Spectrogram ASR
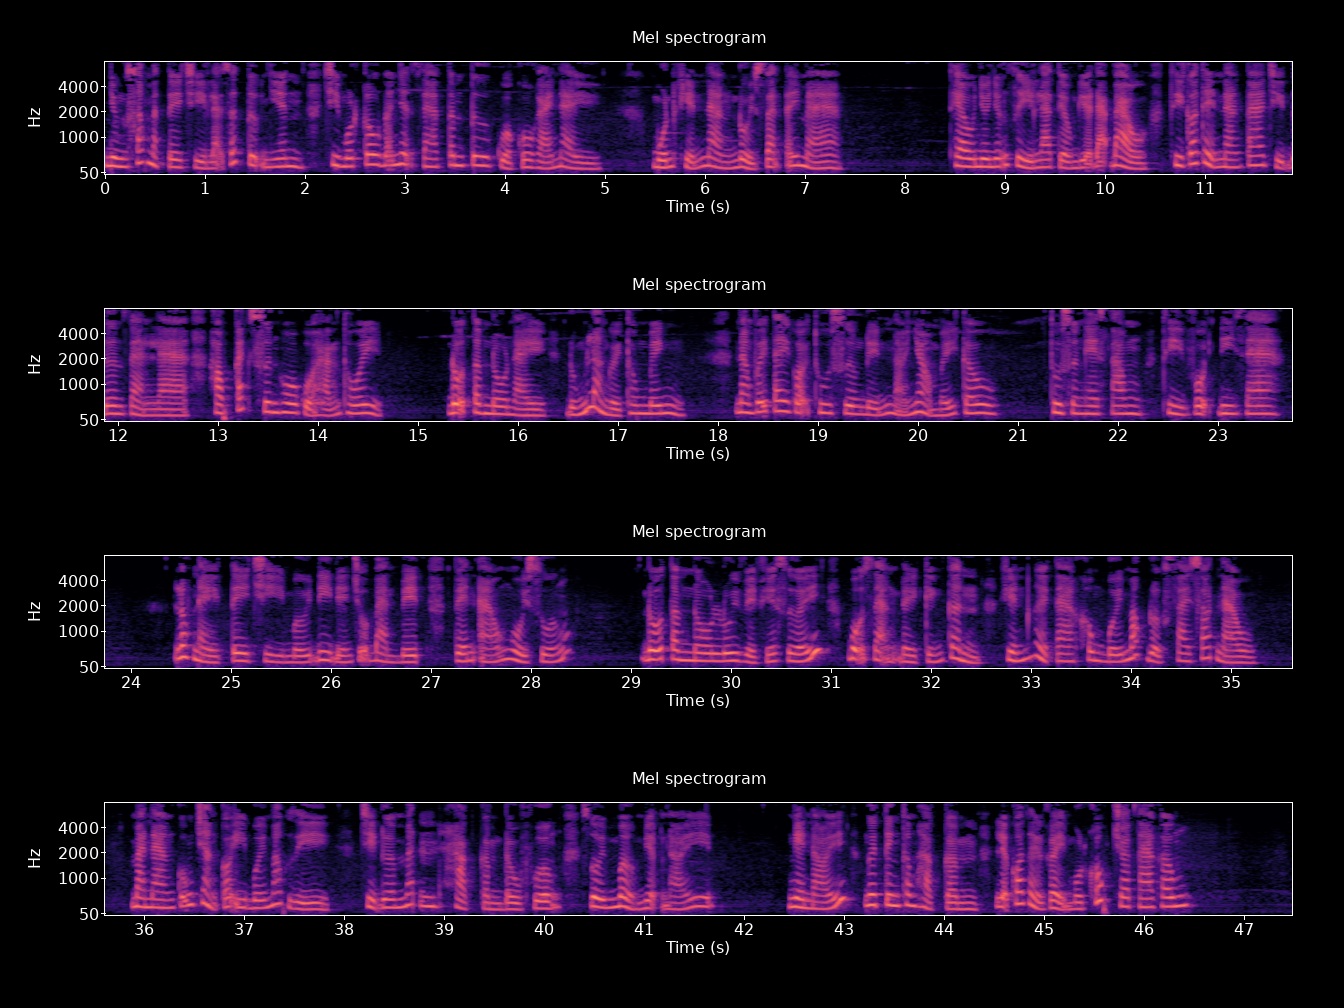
Nhưng sắc mặt tê chỉ lại rất tự nhiên, chỉ một câu đã nhận ra tâm tư của cô gái này. Muốn khiến nàng nổi giận ấy mà. Theo như những gì La Tiểu Nghĩa đã bảo, thì có thể nàng ta chỉ đơn giản là học cách xưng hô của hắn thôi. Đỗ tâm nô này đúng là người thông minh. Nàng vẫy tay gọi Thu Sương đến nói nhỏ mấy câu. Thu Sương nghe xong thì vội đi ra. Lúc này tê trì mới đi đến chỗ bàn bệt, vén áo ngồi xuống. Đỗ tâm nô lui về phía dưới, bộ dạng đầy kính cẩn, khiến người ta không bới móc được sai sót nào. Mà nàng cũng chẳng có ý bới móc gì, chỉ đưa mắt hạc cầm đầu phượng, rồi mở miệng nói... Nghe nói, người tinh thông hạc cầm, liệu có thể gảy một khúc cho ta không?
